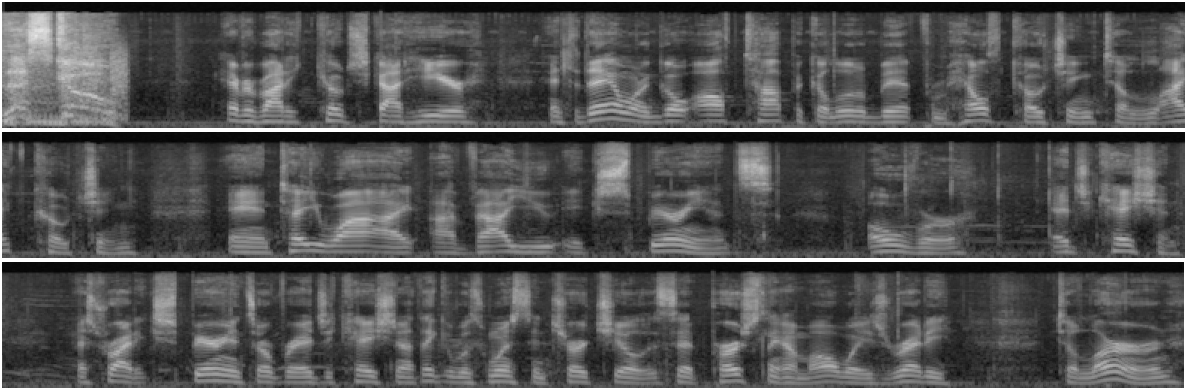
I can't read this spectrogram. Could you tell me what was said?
Let's go! Hey everybody, Coach Scott here, and today I want to go off topic a little bit from health coaching to life coaching and tell you why I, I value experience over education. That's right, experience over education. I think it was Winston Churchill that said, personally, I'm always ready to learn,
